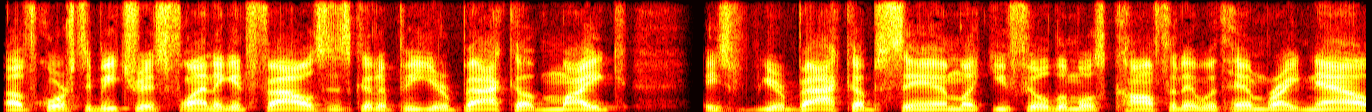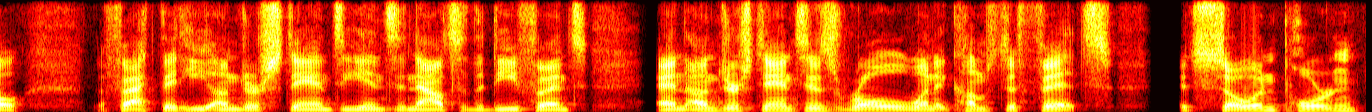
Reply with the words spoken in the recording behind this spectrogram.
Of course, Demetrius Flannigan Fowles is going to be your backup Mike, He's your backup Sam. Like you feel the most confident with him right now. The fact that he understands the ins and outs of the defense and understands his role when it comes to fits. It's so important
